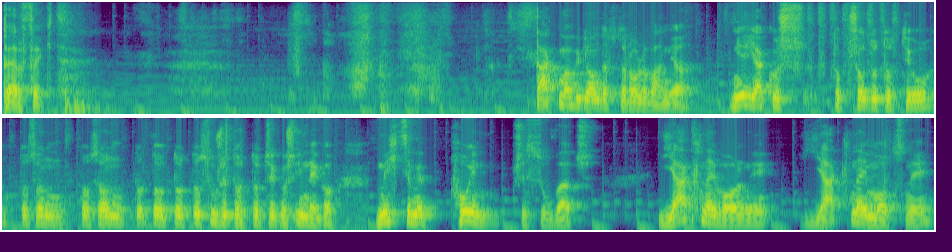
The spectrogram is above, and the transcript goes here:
Perfekt. Tak ma wyglądać to rolowanie. Nie jakoś do przodu, do tyłu. To, są, to, są, to, to, to, to służy do, do czegoś innego. My chcemy płyn przesuwać jak najwolniej, jak najmocniej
